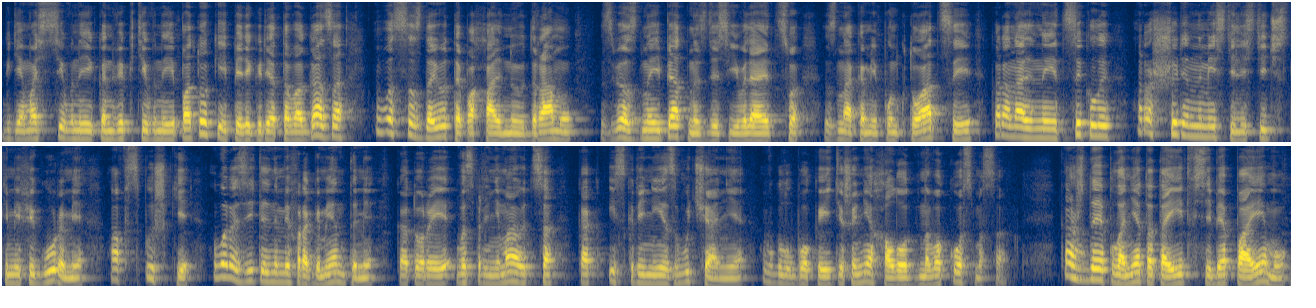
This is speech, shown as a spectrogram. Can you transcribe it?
где массивные конвективные потоки перегретого газа воссоздают эпохальную драму. Звездные пятна здесь являются знаками пунктуации, корональные циклы расширенными стилистическими фигурами, а вспышки – выразительными фрагментами, которые воспринимаются как искреннее звучание в глубокой тишине холодного космоса. Каждая планета таит в себе поэму,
